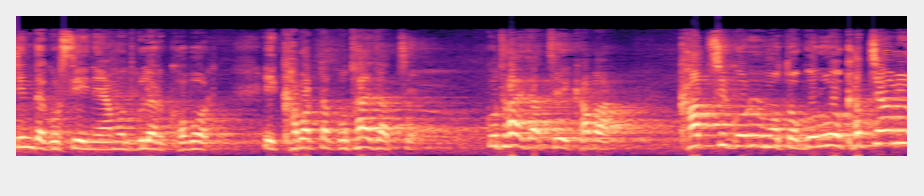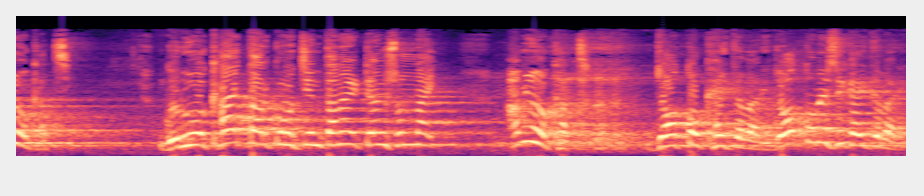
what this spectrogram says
চিন্তা করছি এই নিয়ামতগুলার খবর। এই খাবারটা কোথায় যাচ্ছে? কোথায় যাচ্ছে এই খাবার? খাচ্ছি গরুর মতো, গরুও খাচ্ছে, আমিও খাচ্ছি। গরুও খায়, তার কোনো চিন্তা নাই টেনশন নাই, আমিও খাচ্ছি। যত খাইতে পারি, যত বেশি খাইতে পারি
